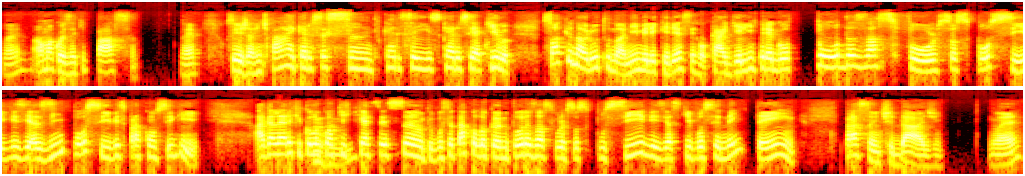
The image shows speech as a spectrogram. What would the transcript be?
né? A uma coisa que passa, né? Ou seja, a gente fala, ah, quero ser santo, quero ser isso, quero ser aquilo. Só que o Naruto no anime ele queria ser Hokage, e ele empregou todas as forças possíveis e as impossíveis para conseguir. A galera que colocou uhum. aqui que quer ser santo, você está colocando todas as forças possíveis e as que você nem tem para santidade, não é?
